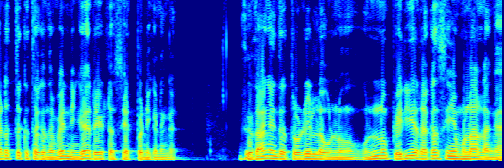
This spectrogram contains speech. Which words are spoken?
இடத்துக்கு தகுந்த மாதிரி நீங்கள் ரேட்டை செட் பண்ணிக்கணுங்க. இதுதாங்க இந்த தொழிலில் ஒன்றும் ஒன்றும் பெரிய ரகசியமெல்லாம் இல்லைங்க.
